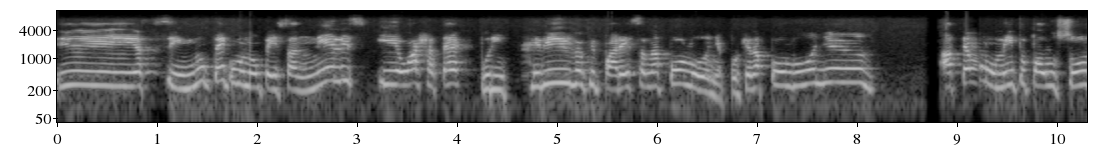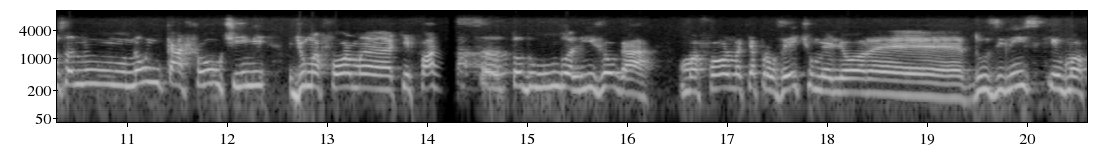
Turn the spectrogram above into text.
E assim, não tem como não pensar neles, e eu acho até, por incrível que pareça, na Polônia, porque na Polônia, até o momento, o Paulo Souza não, não encaixou o time de uma forma que faça todo mundo ali jogar, uma forma que aproveite o melhor é, do Zilinski, uma,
